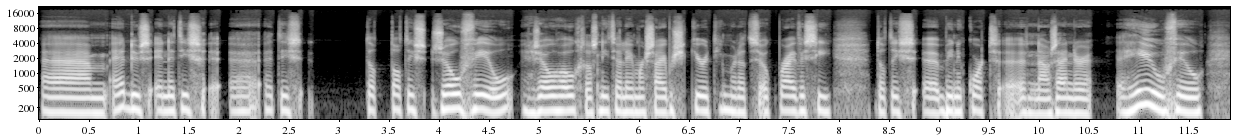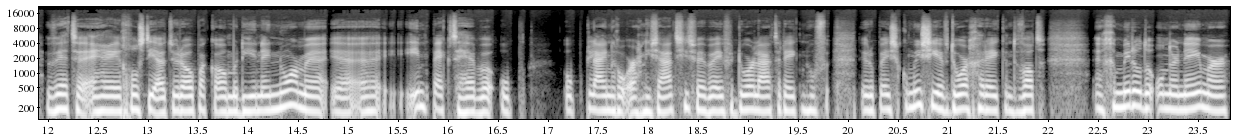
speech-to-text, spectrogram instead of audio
Ehm, hè, dus, en het is, het is, dat, dat is zoveel en zo hoog. Dat is niet alleen maar cybersecurity, maar dat is ook privacy. Dat is eh, binnenkort, eh, nou zijn er heel veel wetten en regels die uit Europa komen, die een enorme eh, impact hebben op, op kleinere organisaties. We hebben even door laten rekenen hoe de Europese Commissie heeft doorgerekend wat een gemiddelde ondernemer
